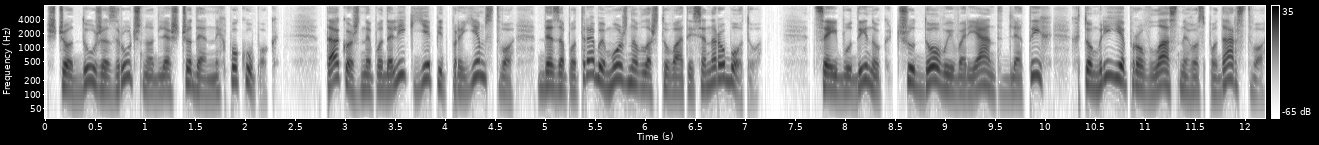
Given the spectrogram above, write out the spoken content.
що дуже зручно для щоденних покупок. Також неподалік є підприємство, де за потреби можна влаштуватися на роботу. Цей будинок чудовий варіант для тих, хто мріє про власне господарство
